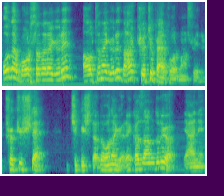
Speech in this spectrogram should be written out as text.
o da borsalara göre altına göre daha kötü performans verir. Çöküşte, çıkışta da ona göre kazandırıyor. Yani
